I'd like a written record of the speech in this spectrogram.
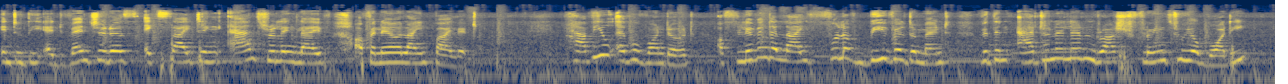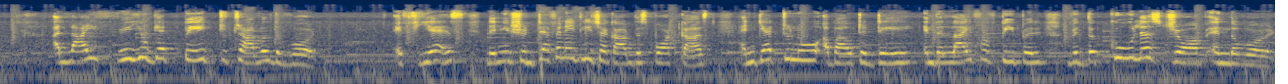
into the adventurous, exciting, and thrilling life of an airline pilot. Have you ever wondered of living a life full of bewilderment with an adrenaline rush flowing through your body? A life where you get paid to travel the world? If yes, then you should definitely check out this podcast and get to know about a day in the life of people with the coolest job in the world.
